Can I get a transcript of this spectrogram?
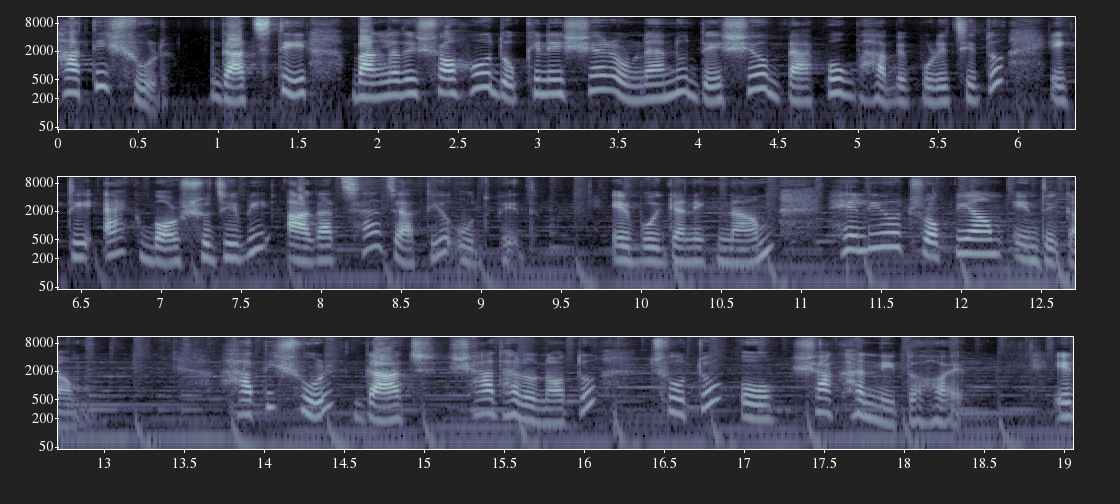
হাতিসুর। গাছটি বাংলাদেশ সহ দক্ষিণ এশিয়ার অন্যান্য দেশেও ব্যাপকভাবে পরিচিত একটি এক বর্ষজীবী আগাছা জাতীয় উদ্ভিদ। এর বৈজ্ঞানিক নাম হেলিওট্রোপিয়াম ইন্ডিকাম হাতিসুর গাছ সাধারণত ছোট ও শাখান্বিত হয়। এর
